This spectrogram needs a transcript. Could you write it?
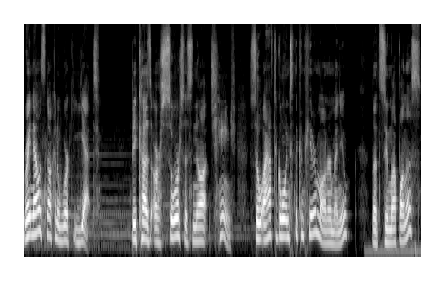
Right now it's not going to work yet because our source has not changed. So I have to go into the computer monitor menu. Let's zoom up on this.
